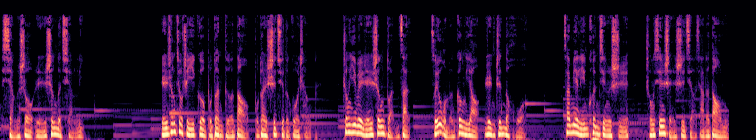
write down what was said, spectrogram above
享受人生的权利。人生就是一个不断得到、不断失去的过程，正因为人生短暂，所以我们更要认真的活。在面临困境时，重新审视脚下的道路，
